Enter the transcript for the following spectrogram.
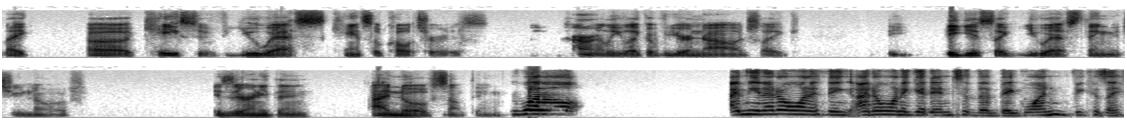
like uh case of US cancel culture is currently like of your knowledge like the biggest like US thing that you know of is there anything I know of something well I mean I don't want to think I don't want to get into the big one because I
